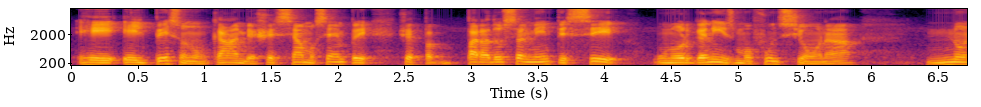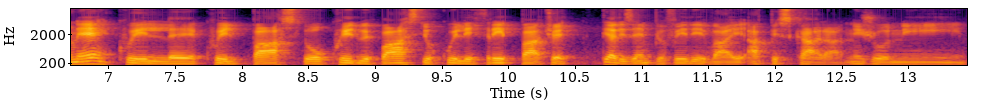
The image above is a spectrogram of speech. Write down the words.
e, e il peso non cambia, cioè siamo sempre, cioè paradossalmente se un organismo funziona non è quel, quel pasto o quei due pasti o quelle tre pasti, cioè te ad esempio Fede vai a Pescara nei giorni,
